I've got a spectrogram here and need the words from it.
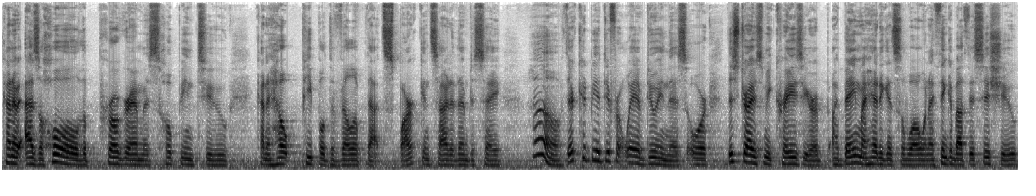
kind of as a whole, the program is hoping to kind of help people develop that spark inside of them to say, oh, there could be a different way of doing this, or this drives me crazy, or I bang my head against the wall when I think about this issue,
